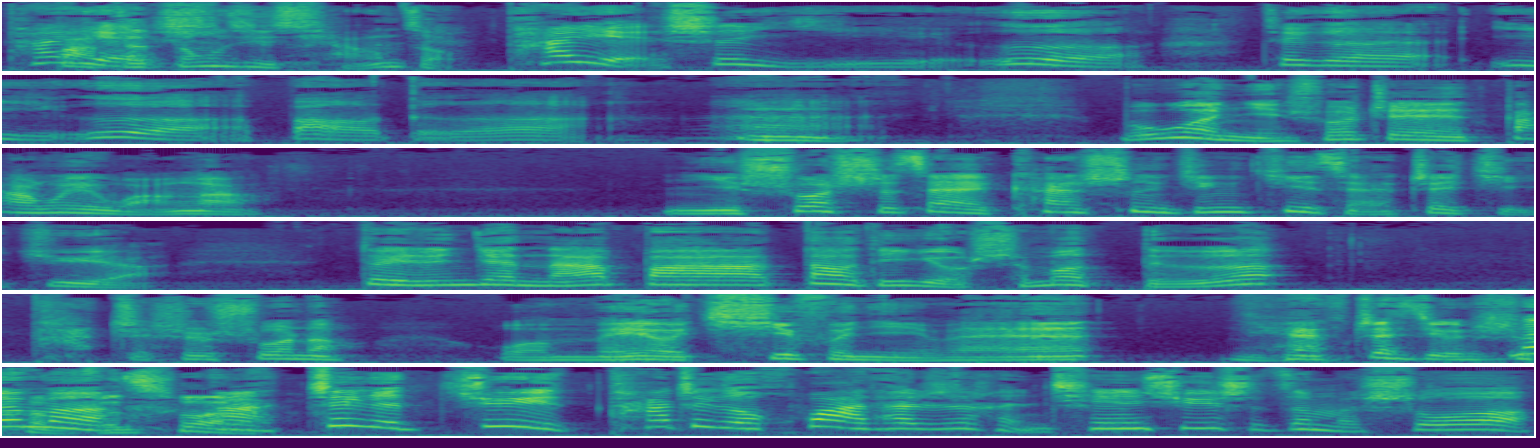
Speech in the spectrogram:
他也把这东西抢走。他也是以恶这个以恶报德啊。嗯不过你说这大卫王啊，你说实在，看圣经记载这几句啊，对人家拿巴到底有什么德？他只是说呢，我没有欺负你们。你看，这就是很不错啊。这个句，他这个话他是很谦虚，是这么说。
